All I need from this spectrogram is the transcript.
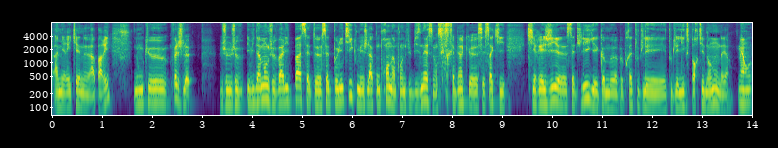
euh, américaine à Paris. Donc euh, en fait, évidemment que je valide pas cette, cette politique, mais je la comprends d'un point de vue business. Et on sait très bien que c'est ça qui, qui régit euh, cette ligue et comme euh, à peu près toutes les, toutes les ligues sportives dans le monde d'ailleurs. Mais on-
